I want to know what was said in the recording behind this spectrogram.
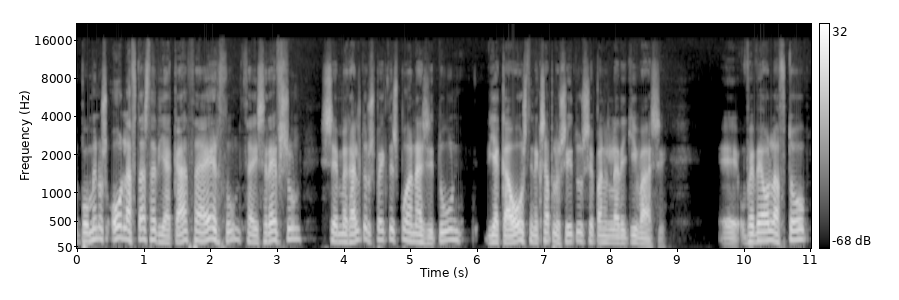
επομένως όλα αυτά σταδιακά θα έρθουν, θα εισρεύσουν σε μεγαλύτερους παίκτες που αναζητούν διακαώς στην εξάπλωσή τους σε πανελλαδική βάση. Ε, βέβαια όλο αυτό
